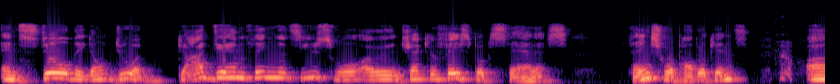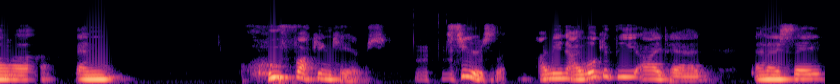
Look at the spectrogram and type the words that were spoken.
And still, they don't do a goddamn thing that's useful other than check your Facebook status. Thanks, Republicans. Uh, and who fucking cares? Seriously. I mean, I look at the iPad and I say,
